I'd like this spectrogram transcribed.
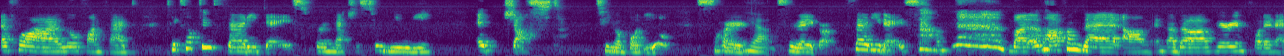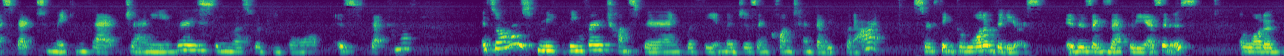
FYI, a little fun fact, takes up to 30 days for a mattress to really adjust to your body. So, yeah. so there you go, 30 days. but apart from that, um, another very important aspect to making that journey very seamless for people is that kind of it's almost me being very transparent with the images and content that we put out. So think a lot of videos. It is exactly as it is. A lot of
